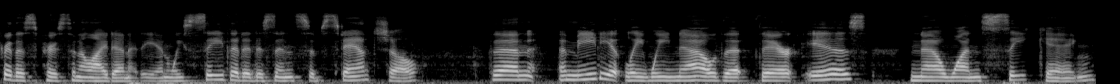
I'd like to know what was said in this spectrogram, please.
for this personal identity and we see that it is insubstantial, then immediately we know that there is no one seeking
